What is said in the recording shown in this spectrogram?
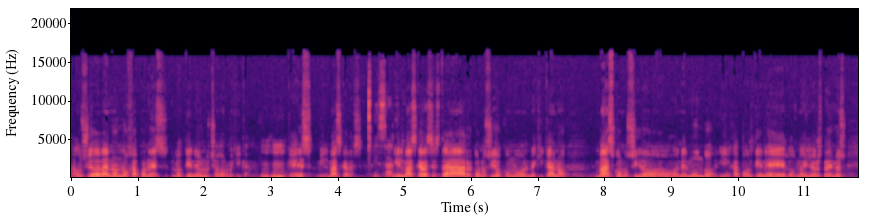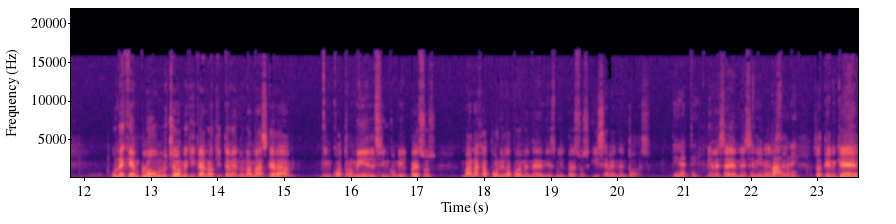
a un ciudadano no japonés lo tiene un luchador mexicano, que es Mil Máscaras. Exacto. Mil Máscaras está reconocido como el mexicano más conocido en el mundo y en Japón tiene los mayores premios. Un ejemplo, un luchador mexicano aquí te vende una máscara en 4 mil, 5 mil pesos, van a Japón y la pueden vender en 10 mil pesos y se venden todas. Fíjate. En ese, en ese nivel. padre. O sea, tienen que...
